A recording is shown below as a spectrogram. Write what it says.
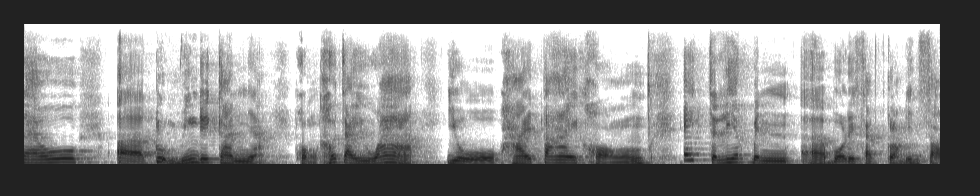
แล้วเอ่อกลุ่มวิ่งด้วยกันเนี่ย ผมเข้าใจว่าอยู่ภายใต้ของเอ๊ะจะเรียกเป็นเอ่อบริษัทกล่องดินสอ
